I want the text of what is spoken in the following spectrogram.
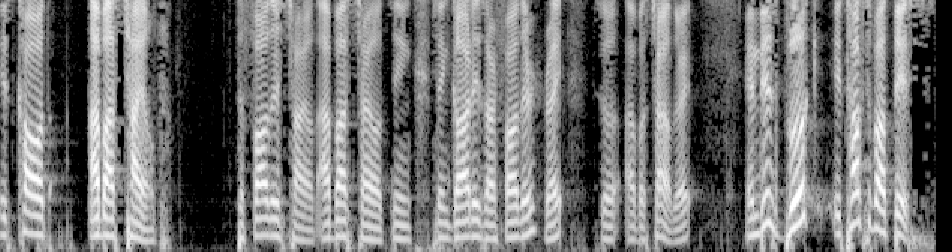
It's called Abba's Child. The Father's Child. Abba's Child. Saying, saying God is our Father, right? So Abba's Child, right? And this book, it talks about this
